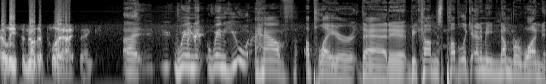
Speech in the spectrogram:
at least another play, I think. Uh, when when you have a player that uh, becomes public enemy number one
